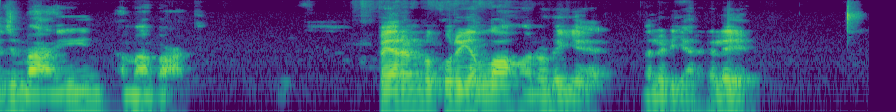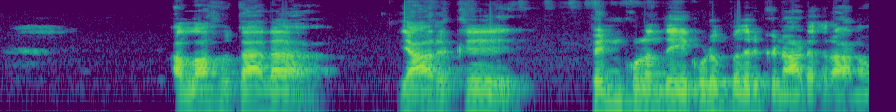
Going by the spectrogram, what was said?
அஜ்மஈன் அம்மா பஅத் பேரன்புக்குரிய அல்லாஹனுடைய நல்லடியார்களே அல்லாஹு தாலா யாருக்கு பெண் குழந்தையை கொடுப்பதற்கு நாடுகிறானோ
